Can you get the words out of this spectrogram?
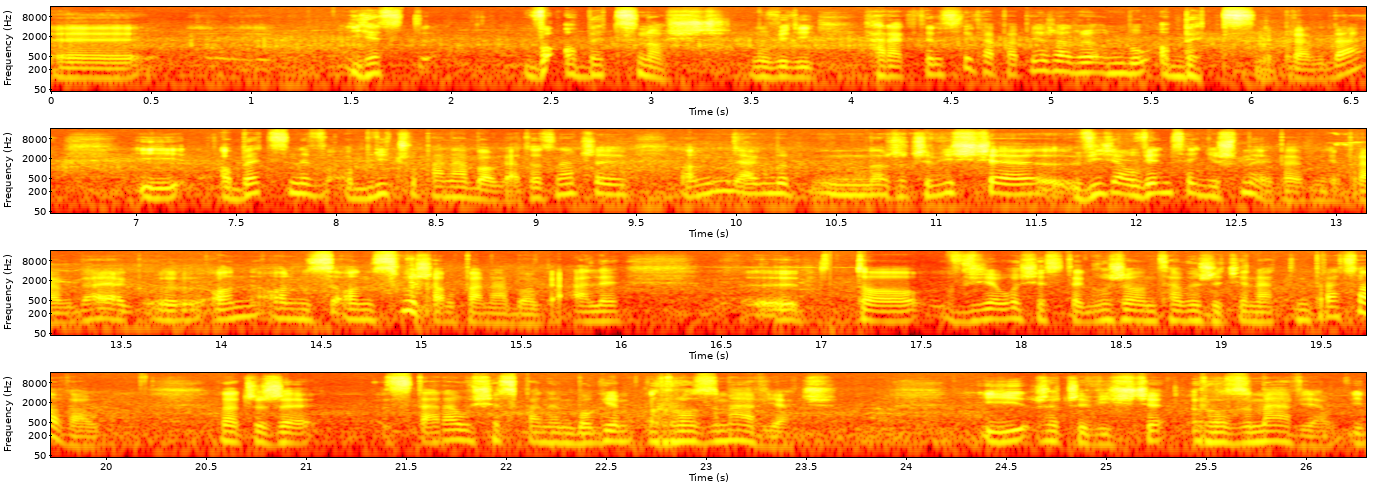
e, jest w obecności. Mówili, charakterystyka papieża, że on był obecny, prawda? I obecny w obliczu Pana Boga. To znaczy, on jakby no, rzeczywiście widział więcej niż my pewnie, prawda? Jak, y, on, on, on słyszał Pana Boga, ale y, to wzięło się z tego, że on całe życie nad tym pracował. Znaczy, że starał się z Panem Bogiem rozmawiać. I rzeczywiście rozmawiał. I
